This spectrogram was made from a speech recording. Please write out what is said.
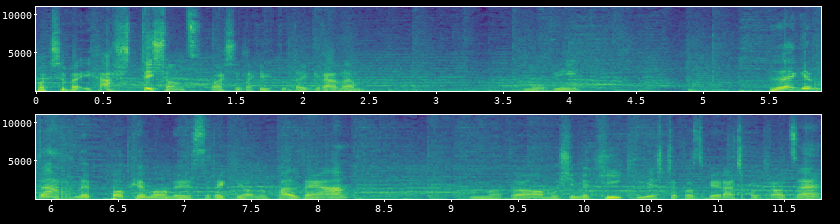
Potrzeba ich aż tysiąc, właśnie tak jak tutaj gra nam mówi. Legendarne Pokémony z regionu Paldea. No to musimy kijki jeszcze pozbierać po drodze.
